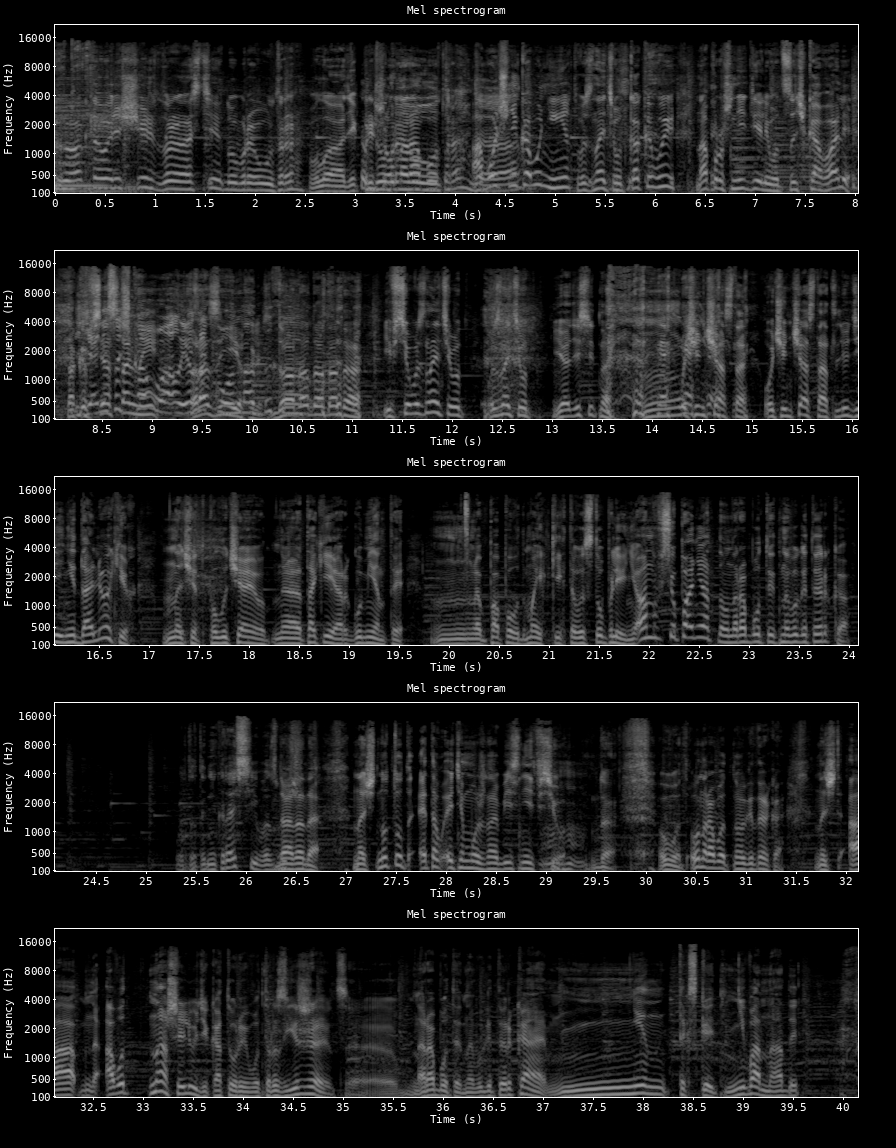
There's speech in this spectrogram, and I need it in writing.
Так, товарищи, здрасте, доброе утро. Владик пришел Доброе на работу. утро, А да. больше никого нет. Вы знаете, вот как и вы на прошлой неделе вот сочковали, так и Я все остальные я разъехались. Да, да, да, да, да. И все, вы знаете, вот, вы знаете, вот я действительно очень часто, очень часто от людей недалеких, значит, получаю э, такие аргументы м, по поводу моих каких-то выступлений. А ну все понятно, он работает на ВГТРК. Вот это некрасиво звучит. Да, да, да. Значит, ну тут это, этим можно объяснить все. Да. Вот. Он работает на ВГТРК. Значит, а, а вот наши люди, которые вот разъезжаются, э, работая на ВГТРК, не, так сказать, не в Анадырь,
